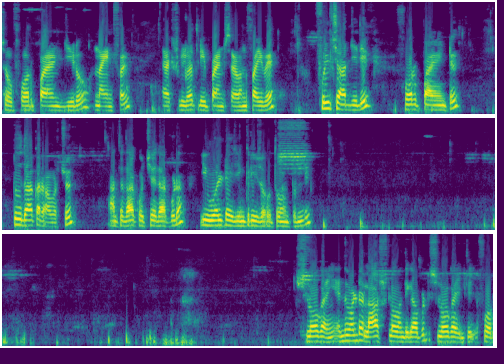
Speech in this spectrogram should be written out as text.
So four point zero nine five యాక్చువల్గా three point seven five full charge ఇది ఫోర్ పాయింట్ టూ దాకా రావచ్చు. అంత దాకా వచ్చేదాకా కూడా ఈ వోల్టేజ్ ఇంక్రీజ్ అవుతూ ఉంటుంది. స్లోగా ఎందుకంటే లాస్ట్లో ఉంది కాబట్టి స్లోగా ఇంక్రీజ్ ఫోర్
